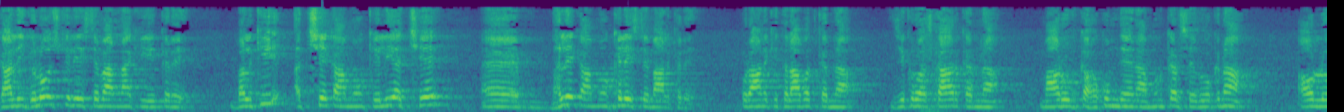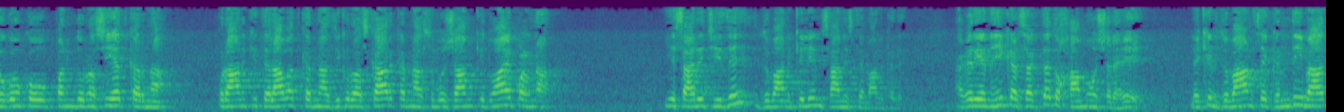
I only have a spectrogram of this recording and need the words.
گالی گلوچ کے لیے استعمال نہ کیے کرے۔ بلکہ اچھے کاموں کے لیے، اچھے بھلے کاموں کے لیے استعمال کرے۔ قرآن کی تلاوت کرنا، ذکر و اذکار کرنا، معروف کا حکم دینا، منکر سے روکنا، اور لوگوں کو پند و نصیحت کرنا، قرآن کی تلاوت کرنا، ذکر و اذکار کرنا، صبح و شام کی دعائیں پڑھنا، یہ ساری چیزیں زبان کے لیے انسان استعمال کرے۔ اگر یہ نہیں کر سکتا تو خاموش رہے، لیکن زبان سے گندی بات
